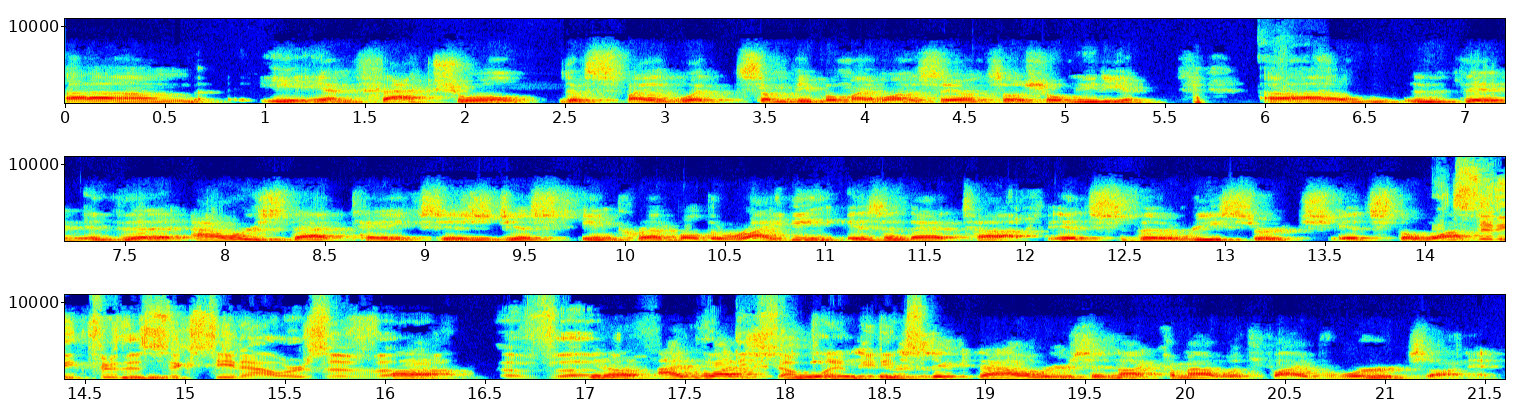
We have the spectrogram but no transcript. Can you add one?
um, and factual, despite what some people might want to say on social media. Um, the, the hours that takes is just incredible. The writing isn't that tough. It's the research. It's the watching. sitting through the 16 hours of, uh, of uh, you know, I'd watch meetings for six hours and not come out with five words on it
